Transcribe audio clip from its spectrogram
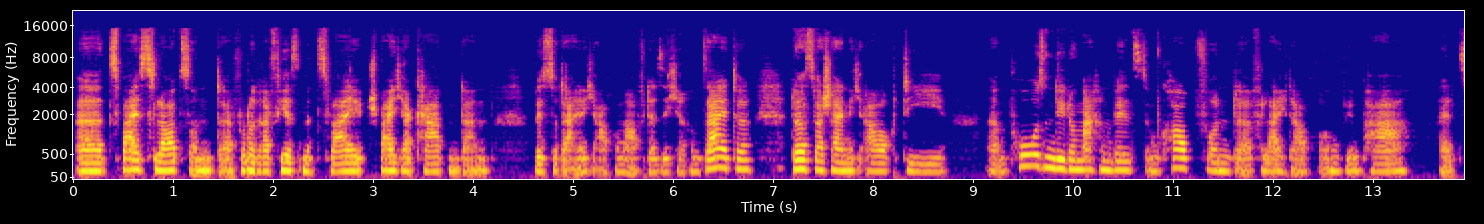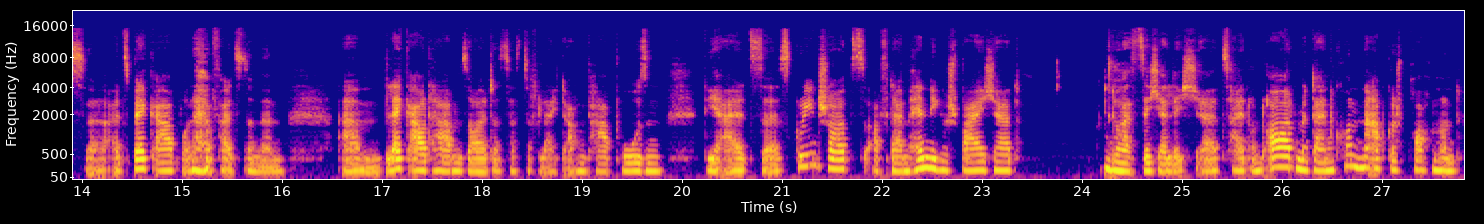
äh, zwei Slots und äh, fotografierst mit zwei Speicherkarten, dann bist du da eigentlich auch immer auf der sicheren Seite. Du hast wahrscheinlich auch die ähm, Posen, die du machen willst im Kopf und äh, vielleicht auch irgendwie ein paar als, äh, als Backup oder falls du einen ähm, Blackout haben solltest, hast du vielleicht auch ein paar Posen, die als äh, Screenshots auf deinem Handy gespeichert. Du hast sicherlich äh, Zeit und Ort mit deinen Kunden abgesprochen und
